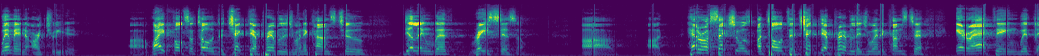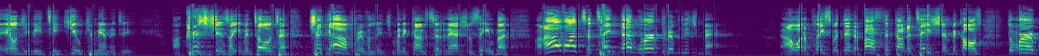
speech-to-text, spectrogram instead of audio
women are treated. Uh, white folks are told to check their privilege when it comes to dealing with racism. Uh, uh, heterosexuals are told to check their privilege when it comes to interacting with the LGBTQ community. Uh, Christians are even told to check our privilege when it comes to the national scene. But, but I want to take that word privilege back. I want to place within the positive connotation because the word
